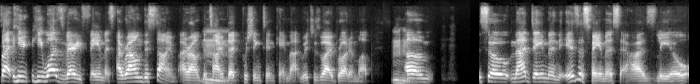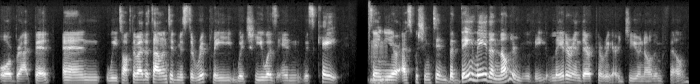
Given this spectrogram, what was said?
but he he was very famous around this time, around the time Mm. that Pushing Tin came out, which is why I brought him up. Mhm. Um, so Matt Damon is as famous as Leo or Brad Pitt, and we talked about the talented Mr. Ripley, which he was in with Cate same Mhm. year as Pushing Tin. But they made another movie later in their career. Do you know them film?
